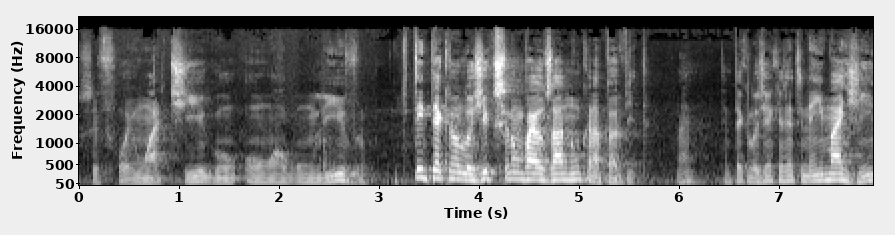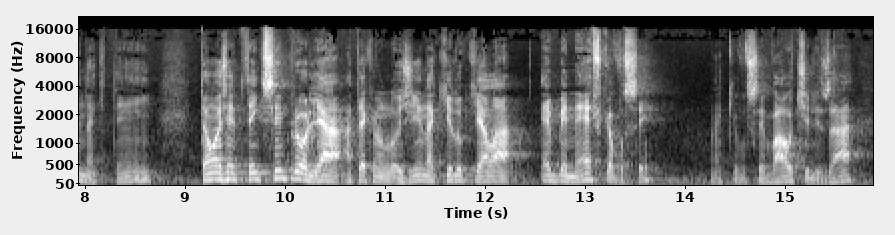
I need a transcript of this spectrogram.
se foi um artigo ou algum livro, que tem tecnologia que você não vai usar nunca na tua vida, né? Tem tecnologia que a gente nem imagina que tem. Então a gente tem que sempre olhar a tecnologia naquilo que ela é benéfica a você, né, que você vai utilizar,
